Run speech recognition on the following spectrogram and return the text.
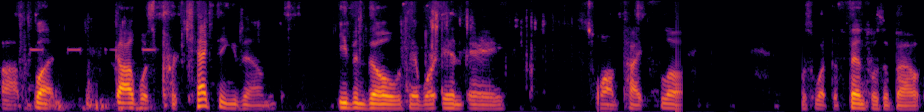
Uh, but God was protecting them, even though they were in a swamp type flow. Was what the fence was about.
